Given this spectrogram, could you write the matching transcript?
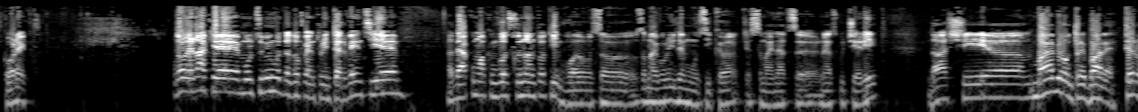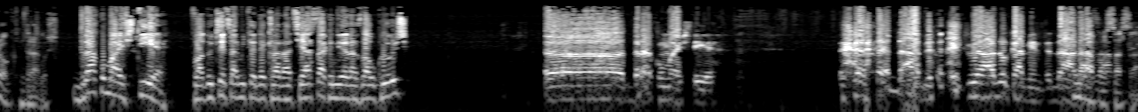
Corect. Domnule Nache, mulțumim mult de tot pentru intervenție. De acum când vă sunăm tot timpul o să, o să mai vorbim de muzică, ce să mai ne-ați, ne-ați cucerit. Da, și uh, Mai am eu o întrebare. te rog, Dragoș. Dracu mai știe. Vă aduceți aminte declarația asta când erați la Cluj? Uh, dracu mai știe. da, mi aduc aminte, da, Când da, a da. fost asta?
